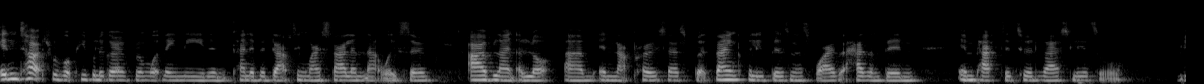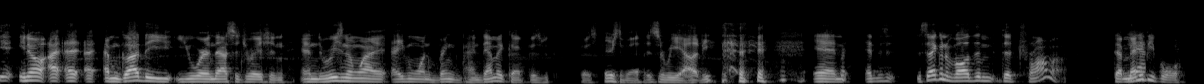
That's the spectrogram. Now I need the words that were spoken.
in touch with what people are going through and what they need and kind of adapting my style in that way. So I've learned a lot um, in that process, but thankfully, business wise, it hasn't been impacted too adversely at all. You know, I, I I'm glad that you were in that situation, and the reason why I even want to bring the pandemic up is because first of all, it's a reality, and and second of all, the the trauma that many Yeah. people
